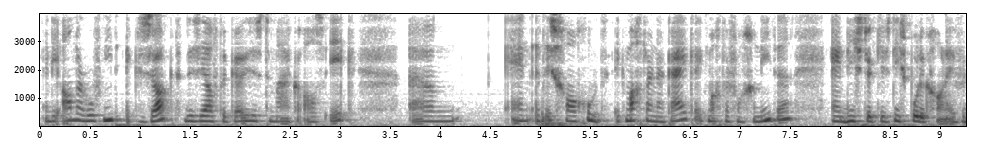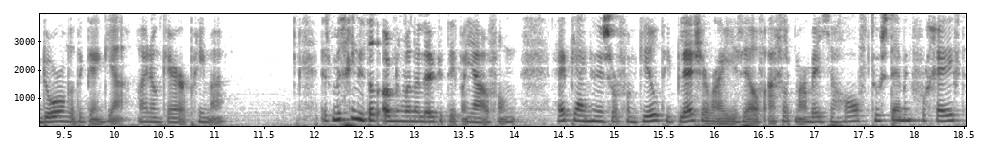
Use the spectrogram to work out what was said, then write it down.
En die ander hoeft niet exact dezelfde keuzes te maken als ik. Ehm, en het is gewoon goed. Ik mag er naar kijken, ik mag ervan genieten. En die stukjes, die spoel ik gewoon even door, omdat ik denk, ja, I don't care, prima. Dus misschien is dat ook nog wel een leuke tip aan jou. Van, heb jij nu een soort van guilty pleasure waar je jezelf eigenlijk maar een beetje half toestemming voor geeft?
